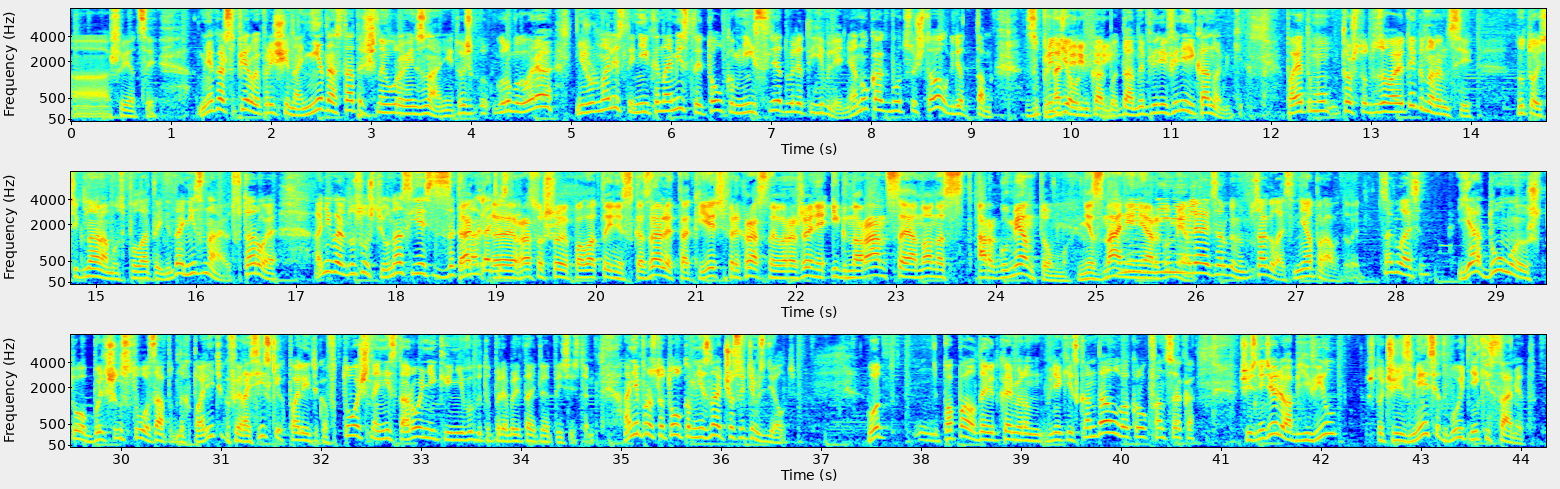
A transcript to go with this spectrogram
а, Швеции. Мне кажется, первая причина – недостаточный уровень знаний. То есть, гру- грубо говоря, ни журналисты, ни экономисты толком не исследовали это явление. Оно как бы вот существовало где-то там за пределами, как бы, да, на периферии экономики. Поэтому то, что называют ignorancy, ну, то есть игнорамус по латыни, да, не знают. Второе, они говорят, ну, слушайте, у нас есть Так, законодательство. э, раз уж вы по латыни сказали, так есть прекрасное выражение «игноранция est argumentum». Незнание не, аргумент. не является аргументом. Согласен, не оправдывает. Согласен. Я думаю, что большинство западных политиков и российских политиков точно не сторонники и не выгодоприобретатели этой системы. Они просто толком не знают, что с этим сделать. Вот попал Дэвид Кэмерон в некий скандал вокруг Фонсека. Через неделю объявил, что через месяц будет некий саммит.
